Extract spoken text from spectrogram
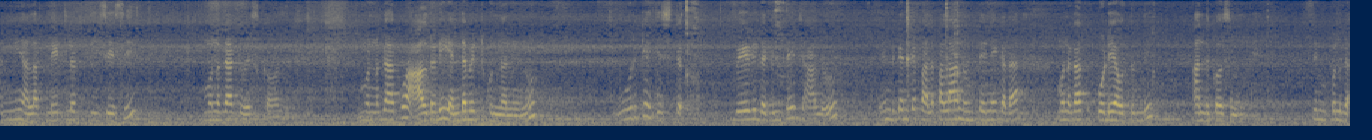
అన్నీ అలా ప్లేట్లోకి తీసేసి మునగాకు వేసుకోవాలి. మునగాకు ఆల్రెడీ ఎండబెట్టుకున్నాను నేను. ఊరికే జస్ట్ వేడి తగిలితే చాలు. ఎందుకంటే పలపలా అని ఉంటేనే కదా మునగాకు పొడి అవుతుంది. అందుకోసం సింపుల్గా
